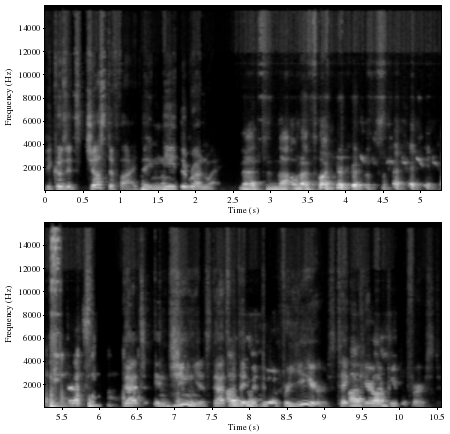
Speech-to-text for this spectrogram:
because it's justified. They need the runway. That's not what I thought you were going to say. That's that's ingenious. That's what they've been doing for years, taking I care thought, of their people first.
